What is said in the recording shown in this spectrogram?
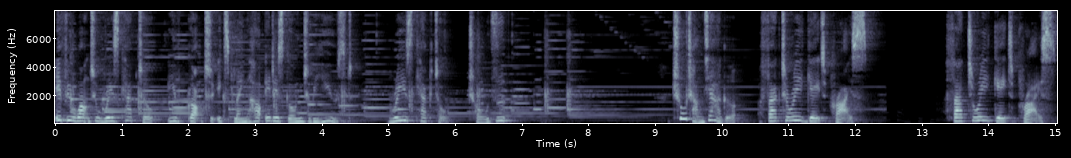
If you want to raise capital, you've got to explain how it is going to be used. Raise capital，筹资。出厂价格 （factory gate price）。Factory gate price。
